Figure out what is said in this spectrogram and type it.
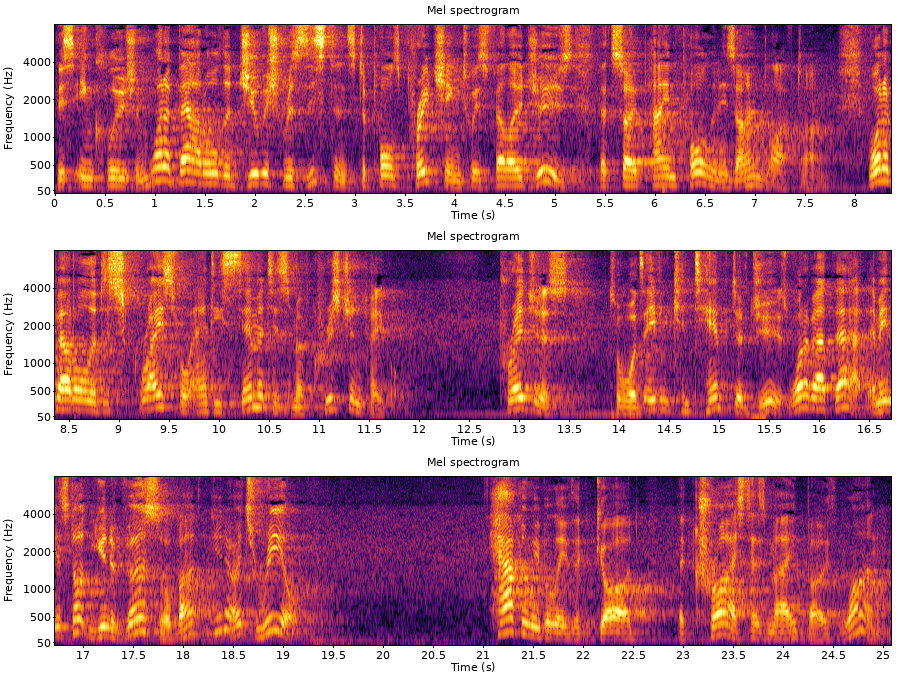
this inclusion? What about all the Jewish resistance to Paul's preaching to his fellow Jews that so pained Paul in his own lifetime? What about all the disgraceful anti Semitism of Christian people? Prejudice towards, even contempt of Jews. What about that? I mean, it's not universal, but, you know, it's real. How can we believe that God, that Christ has made both one?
